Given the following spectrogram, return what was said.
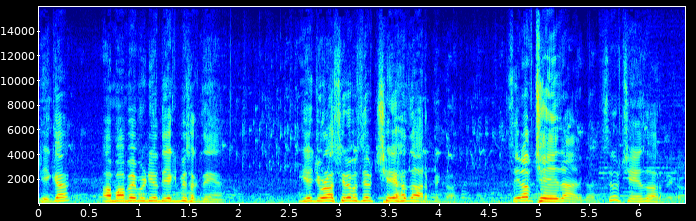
ठीक है? आप वहाँ पे वीडियो देख भी सकते हैं। ये जोड़ा सिर्फ़ सिर्फ़ छः हज़ार रुपये का। सिर्फ़ छः हज़ार का? सिर्फ़ छः हज़ार रुपये का।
